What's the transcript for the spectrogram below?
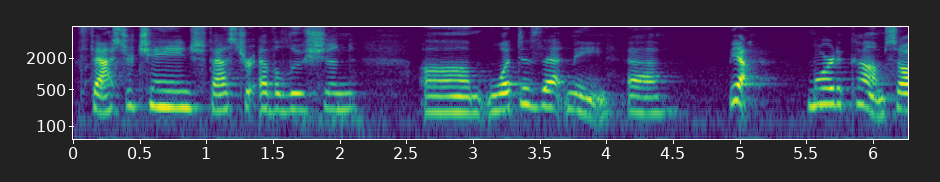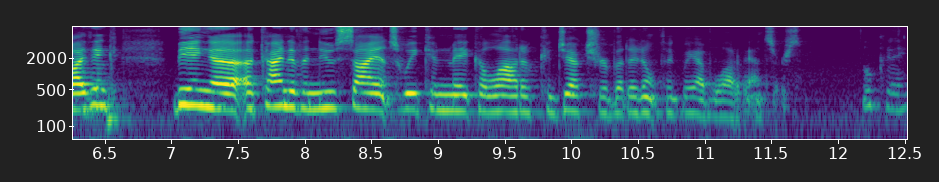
faster change, faster evolution? Um, what does that mean? Uh, yeah, more to come. So I think being a, a kind of a new science, we can make a lot of conjecture, but I don't think we have a lot of answers. Okay.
